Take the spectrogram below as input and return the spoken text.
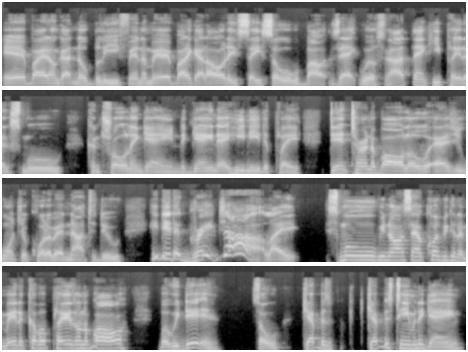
Everybody don't got no belief in him. Everybody got all these say so about Zach Wilson. I think he played a smooth, controlling game, the game that he needed to play. Didn't turn the ball over as you want your quarterback not to do. He did a great job. Like smooth, you know what I'm saying? Of course, we could have made a couple plays on the ball, but we didn't. So kept his kept his team in the game,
